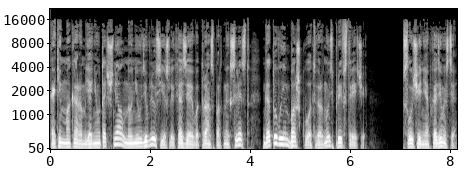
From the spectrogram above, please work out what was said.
Каким макаром я не уточнял, но не удивлюсь, если хозяева транспортных средств готовы им башку отвернуть при встрече. В случае необходимости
